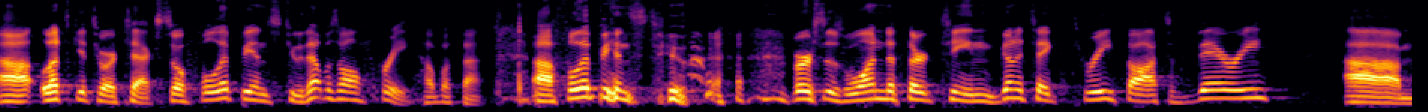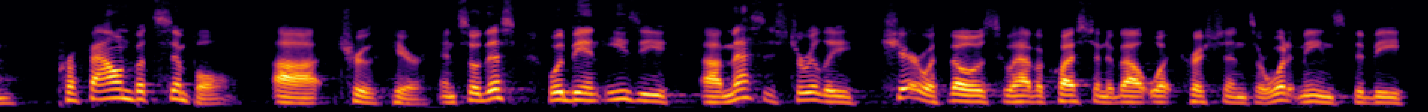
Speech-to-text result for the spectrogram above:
Uh, let's get to our text. So, Philippians 2, that was all free. How about that? Uh, Philippians 2, verses 1 to 13. I'm going to take three thoughts, very um, profound but simple uh, truth here. And so, this would be an easy uh, message to really share with those who have a question about what Christians or what it means to be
